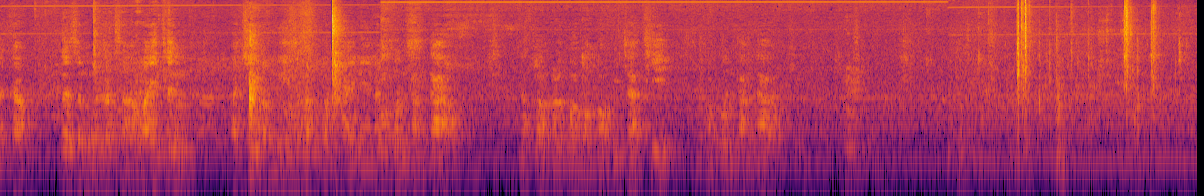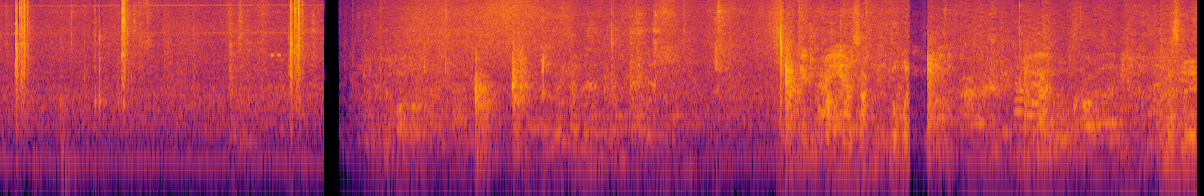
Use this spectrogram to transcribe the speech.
นะครับ เพื่อสงวนรักษาไว้ซึ่งอาชีพเหล่านี้สำหรับคนไทยเนี่ยนะคนต่างด้าวแล้วก็ประบประกอบวิชาชีพของคนต่างด้าวฟังโทรศัพท์ลงมาหมดเลย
